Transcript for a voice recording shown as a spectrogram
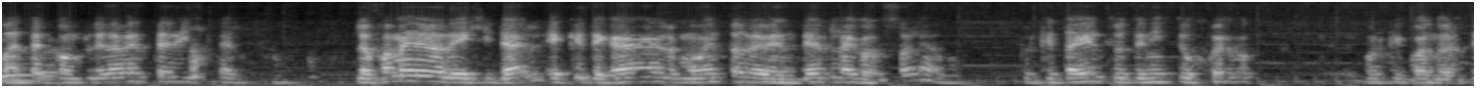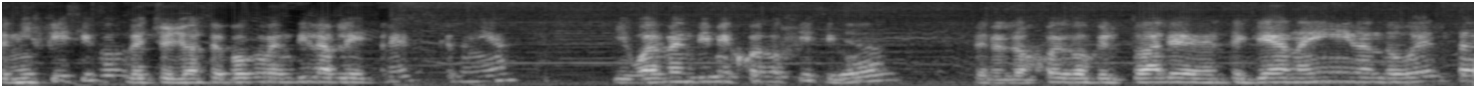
va a ser completamente digital. Lo fame de lo digital es que te cagan los momentos de vender la consola, po. porque está bien, tú tenés tus juegos, porque cuando los tenés físicos, de hecho yo hace poco vendí la Play 3 que tenía, igual vendí mis juegos físicos. Pero los juegos virtuales te quedan ahí dando vueltas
